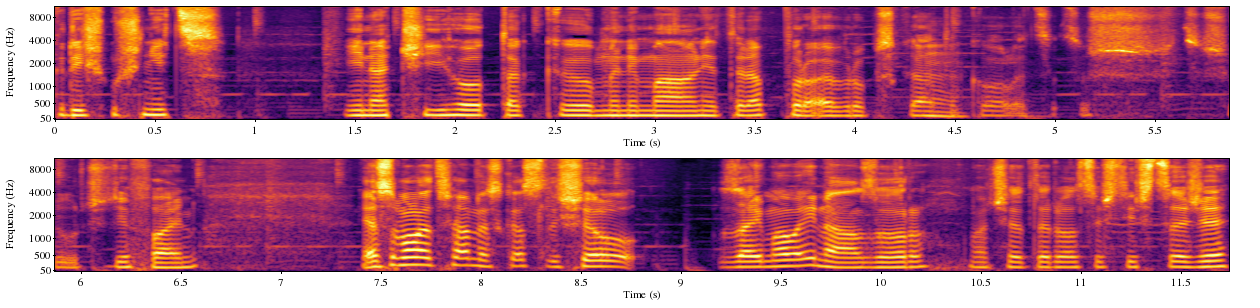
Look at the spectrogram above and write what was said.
když už nic jinačího, tak minimálně teda pro evropská hmm. ta koalice, což, což je určitě fajn. Já jsem ale třeba dneska slyšel zajímavý názor na ČT24, že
